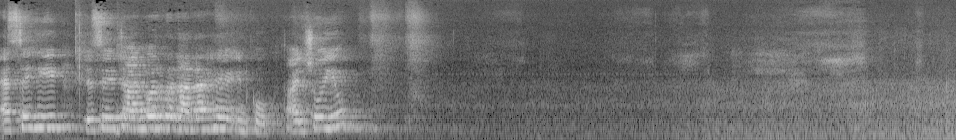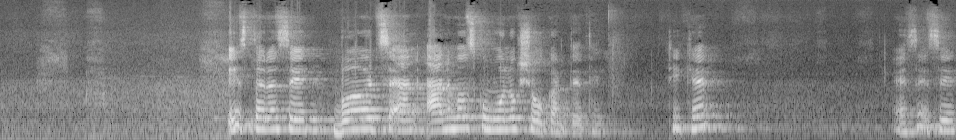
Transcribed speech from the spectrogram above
ऐसे ही जैसे जानवर बनाना है इनको। आई शो यू इस तरह से बर्ड्स एंड एनिमल्स को वो लोग शो करते थे। ठीक है? ऐसे ऐसे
